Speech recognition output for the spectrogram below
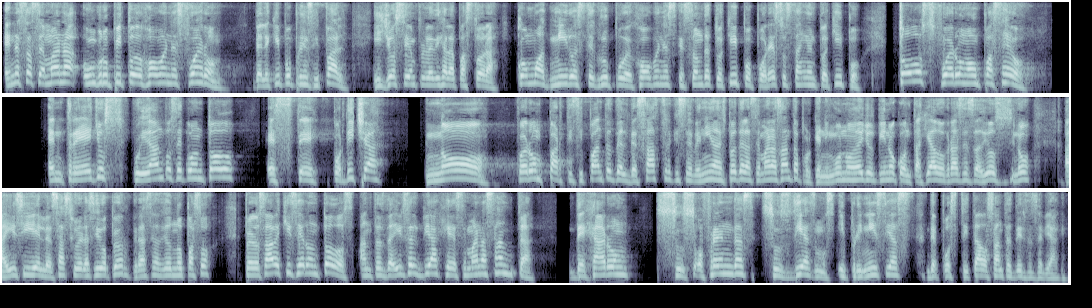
En esta semana un grupito de jóvenes fueron del equipo principal y yo siempre le dije a la pastora, ¿cómo admiro este grupo de jóvenes que son de tu equipo? Por eso están en tu equipo. Todos fueron a un paseo, entre ellos cuidándose con todo, este, por dicha, no fueron participantes del desastre que se venía después de la Semana Santa, porque ninguno de ellos vino contagiado, gracias a Dios. Si no, ahí sí el desastre hubiera sido peor. Gracias a Dios no pasó. Pero ¿sabe qué hicieron todos? Antes de irse el viaje de Semana Santa, dejaron sus ofrendas, sus diezmos y primicias depositados antes de irse ese viaje.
